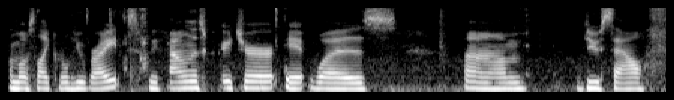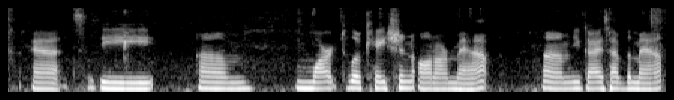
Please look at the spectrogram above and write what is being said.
are most likely right. We found this creature. It was um, due south at the um, marked location on our map. Um, you guys have the map.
